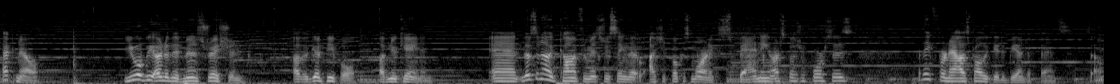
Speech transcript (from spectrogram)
Heck no. You will be under the administration of the good people of New Canaan. And there's another comment from history saying that I should focus more on expanding our special forces. I think for now it's probably good to be on defense, so.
